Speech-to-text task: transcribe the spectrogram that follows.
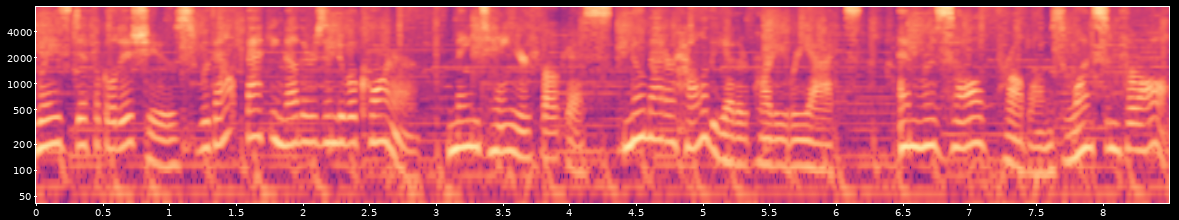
raise difficult issues without backing others into a corner, maintain your focus no matter how the other party reacts, and resolve problems once and for all.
